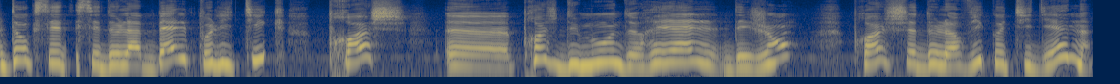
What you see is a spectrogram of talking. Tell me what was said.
Donc c'est de la belle politique proche, euh, proche du monde réel des gens. proche de leur vie quotidienne.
